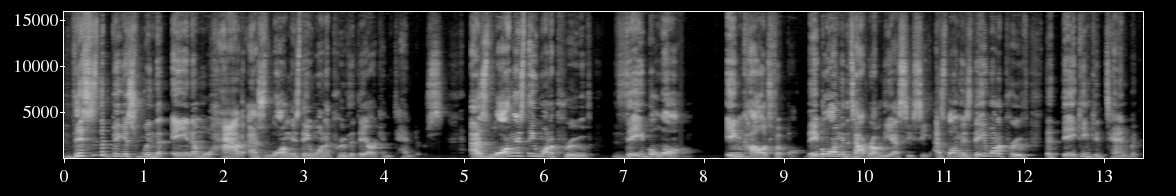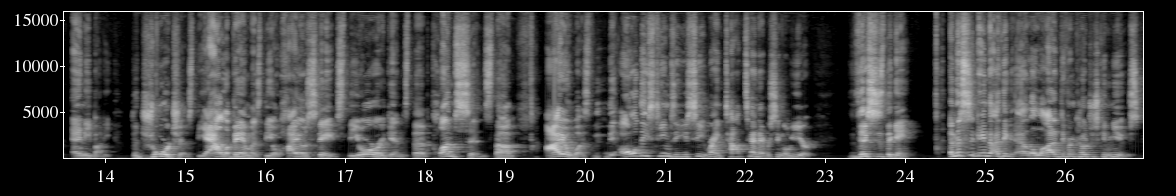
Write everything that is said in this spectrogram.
This is the biggest win that A&M will have as long as they want to prove that they are contenders. As long as they want to prove they belong in college football. They belong in the top round of the SEC. As long as they want to prove that they can contend with anybody, the Georgias, the Alabamas, the Ohio States, the Oregons, the Clemsons, the Iowas, the, all these teams that you see ranked top 10 every single year. This is the game. And this is a game that I think a lot of different coaches can use.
